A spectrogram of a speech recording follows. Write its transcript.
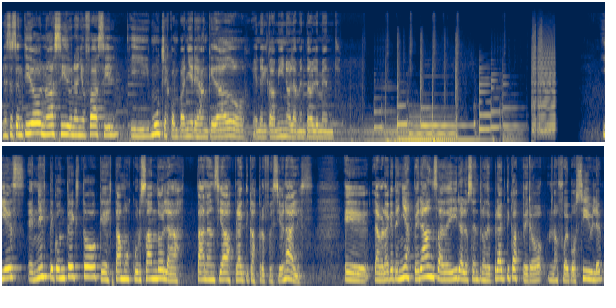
En ese sentido, no ha sido un año fácil y muchos compañeros han quedado en el camino lamentablemente. Y es en este contexto que estamos cursando las tan ansiadas prácticas profesionales. Eh, la verdad que tenía esperanza de ir a los centros de prácticas, pero no fue posible.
